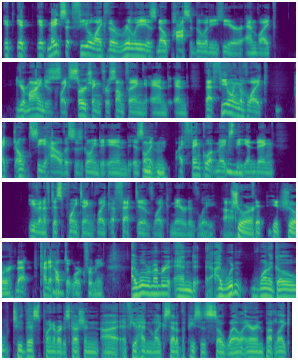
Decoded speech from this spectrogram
it it it makes it feel like there really is no possibility here, and like your mind is just like searching for something, and and that feeling of like I don't see how this is going to end is like Mhm. I think what makes the ending, even if disappointing, like effective, like narratively. Um, Sure. it, it Sure. that kind of helped it work for me. I will remember it, and I wouldn't want to go to this point of our discussion uh, if you hadn't like set up the pieces so well, Aaron. But like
